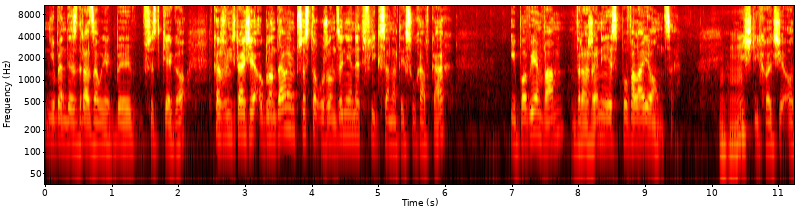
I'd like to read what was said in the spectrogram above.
nie będę zdradzał jakby wszystkiego. W każdym razie oglądałem przez to urządzenie Netflixa na tych słuchawkach i powiem wam, wrażenie jest powalające jeśli chodzi o,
